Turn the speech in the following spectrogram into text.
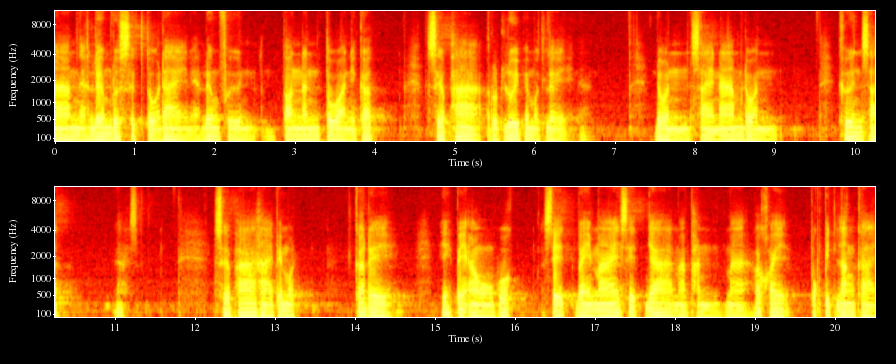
น้ำเนี่ยเริ่มรู้สึกตัวได้เนี่ยเริ่มฟื้น ตอนนั้นตัวนี่ก็เสื้อผ้าหลุดลุ่ยไปหมดเลยนะ โดนสายน้ำโดนคลื่นซัดเสื้อผ้าหายไปหมด ก็เลยเอ๊ะไปเอาพวกเศษใบไม้เศษหญ้ามาพันมาก็ค่อยปกปิดร่างกาย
